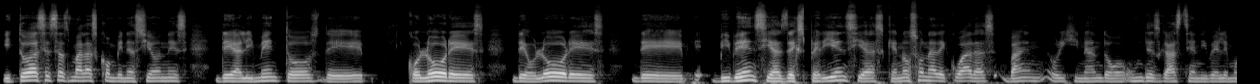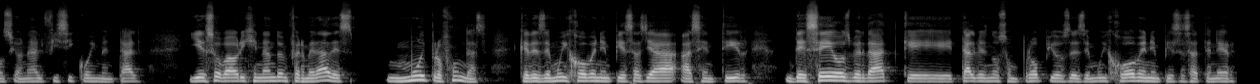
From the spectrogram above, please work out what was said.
Y todas esas malas combinaciones de alimentos, de colores, de olores, de eh, vivencias, de experiencias que no son adecuadas, van originando un desgaste a nivel emocional, físico y mental. Y eso va originando enfermedades muy profundas, que desde muy joven empiezas ya a sentir deseos, ¿verdad? Que tal vez no son propios, desde muy joven empiezas a tener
